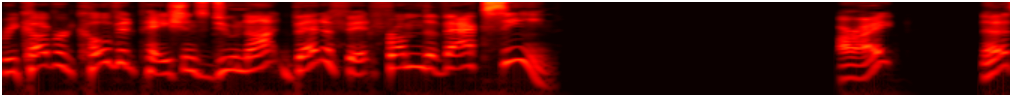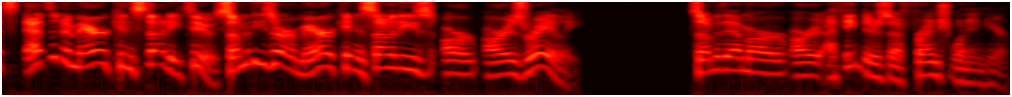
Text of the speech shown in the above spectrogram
Recovered COVID patients do not benefit from the vaccine. All right. Now that's that's an American study too. Some of these are American and some of these are, are Israeli. Some of them are, are I think there's a French one in here.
